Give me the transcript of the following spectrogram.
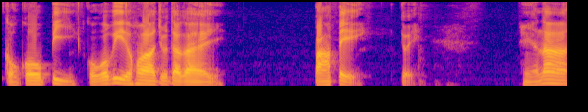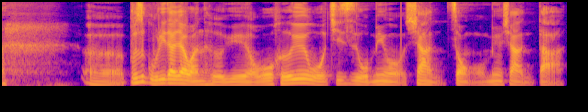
狗狗币，狗狗币的话就大概八倍，对，那呃不是鼓励大家玩合约哦，我合约我其实我没有下很重，我没有下很大，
